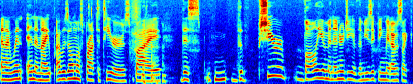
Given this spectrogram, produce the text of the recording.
and I went in and I, I was almost brought to tears by this the sheer volume and energy of the music being made. I was like,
